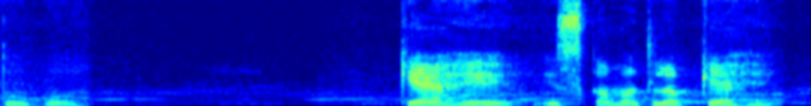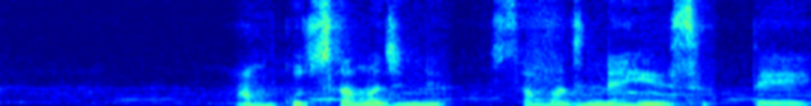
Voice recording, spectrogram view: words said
दो क्या है इसका मतलब क्या है हम कुछ समझ नहीं समझ नहीं सकते।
